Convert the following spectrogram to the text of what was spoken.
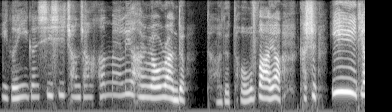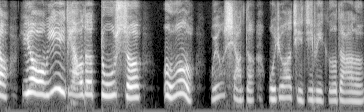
一根一根细细长长、很美丽、很柔软的，她的头发呀，可是一条又一条的毒蛇。哦，我又想的，我就要起鸡皮疙瘩了。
